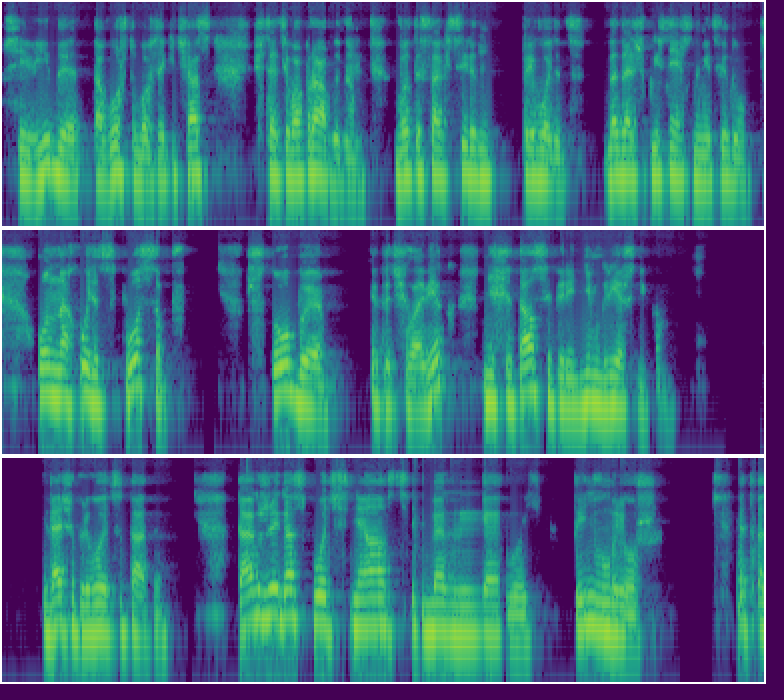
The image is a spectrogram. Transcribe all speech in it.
все виды того, чтобы всякий час считать его оправданным. Вот Исаак Сирин приводит, да дальше поясняет, что имеет в виду. Он находит способ, чтобы этот человек не считался перед ним грешником. И дальше приводит цитаты. «Также и Господь снял с тебя грех твой, ты не умрешь». Это,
